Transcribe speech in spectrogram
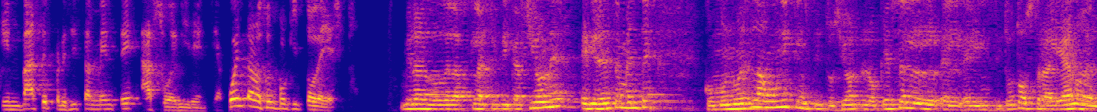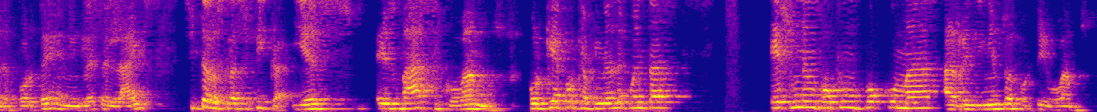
en base precisamente a su evidencia. Cuéntanos un poquito de esto. Mira, lo de las clasificaciones, evidentemente, como no es la única institución, lo que es el, el, Instituto Australiano del Deporte, en inglés el ICE, sí te los clasifica y es, es básico, vamos. ¿Por qué? Porque a final de cuentas es un enfoque un poco más al rendimiento deportivo, vamos.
